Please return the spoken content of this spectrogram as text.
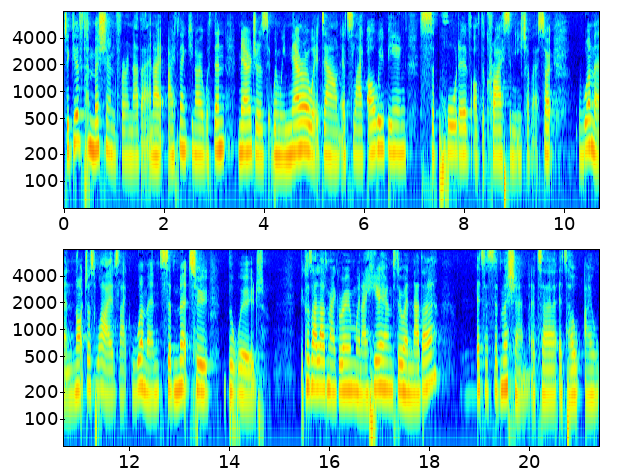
to give permission for another. And I, I think, you know, within marriages, when we narrow it down, it's like, are we being supportive of the Christ in each of us? So women, not just wives, like women, submit to the word. Because I love my groom, when I hear him through another, it's a submission. It's a, it's a, I,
